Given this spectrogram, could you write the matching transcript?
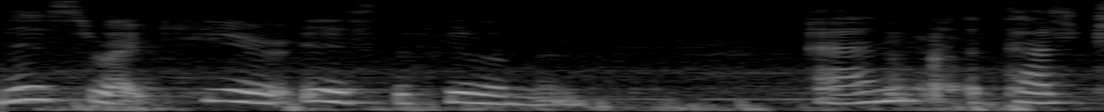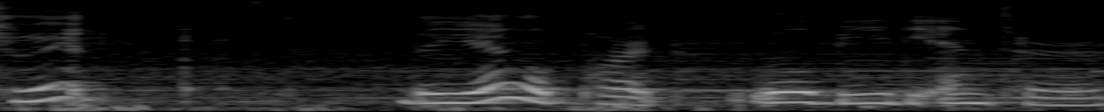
This right here is the filament and attached to it the yellow part will be the anther.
